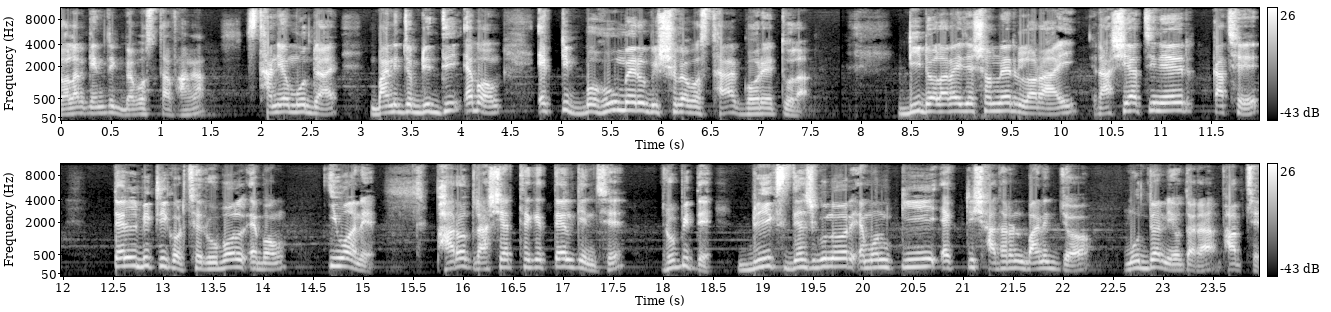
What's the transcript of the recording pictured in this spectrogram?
ডলার কেন্দ্রিক ব্যবস্থা ভাঙা, স্থানীয় মুদ্রায় বাণিজ্য বৃদ্ধি এবং একটি বহুমেরু বিশ্ব ব্যবস্থা গড়ে তোলা। ডি ডলারাইজেশনের লড়াই রাশিয়া চীনের কাছে তেল বিক্রি করছে রুবল এবং ইউয়ানে। ভারত রাশিয়ার থেকে তেল কিনছে। রুপিতে ব্রিক্স দেশগুলোর এমনকি একটি সাধারণ বাণিজ্য মুদ্রা নিয়েও তারা ভাবছে।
